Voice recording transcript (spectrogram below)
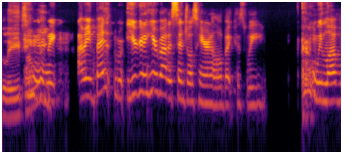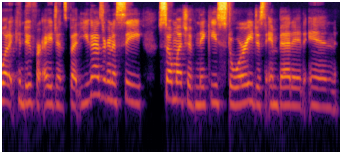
leads a week. i mean you're going to hear about essentials here in a little bit because we we love what it can do for agents but you guys are going to see so much of nikki's story just embedded in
